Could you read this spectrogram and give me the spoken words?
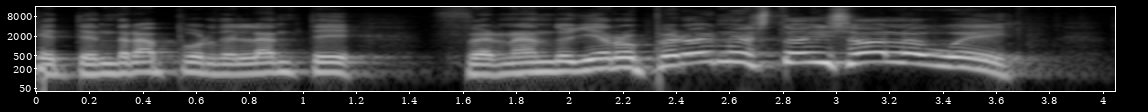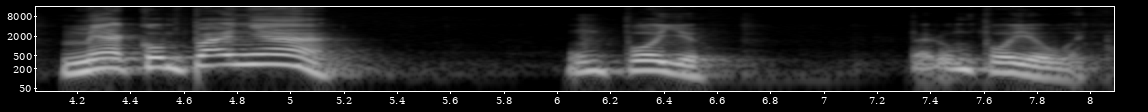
que tendrá por delante Fernando Hierro. Pero hoy no estoy solo, güey. Me acompaña un pollo, pero un pollo bueno.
